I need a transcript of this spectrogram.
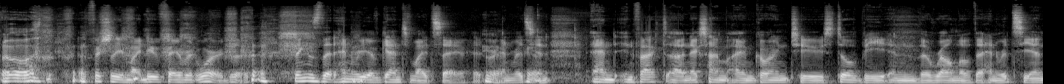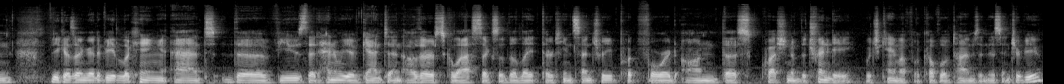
uh, officially my new favorite word. Uh, things that Henry of Ghent might say, or Henrician. Yeah. And in fact, uh, next time I'm going to still be in the realm of the Henrician because I'm going to be looking at the views that Henry of Ghent and other scholastics of the late 13th century put forward on the question of the Trinity, which came up a couple of times in this interview.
